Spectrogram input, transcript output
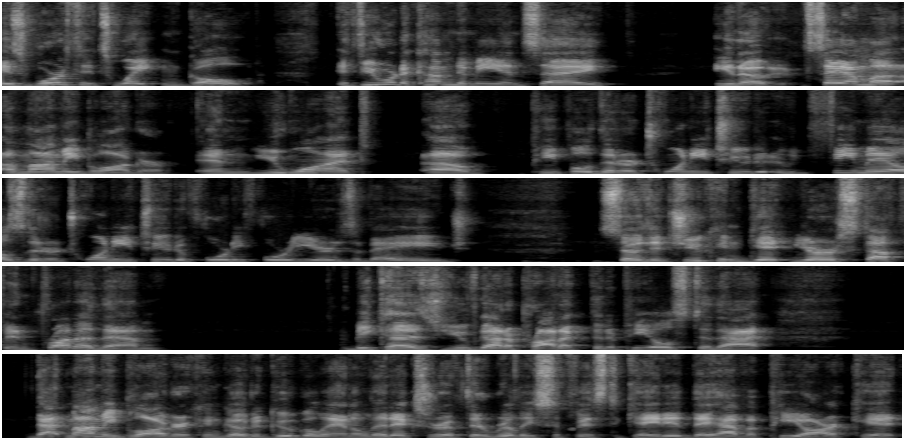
is worth its weight in gold. If you were to come to me and say, you know, say I'm a, a mommy blogger and you want uh, people that are 22 to females that are 22 to 44 years of age so that you can get your stuff in front of them because you've got a product that appeals to that that mommy blogger can go to Google Analytics, or if they're really sophisticated, they have a PR kit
